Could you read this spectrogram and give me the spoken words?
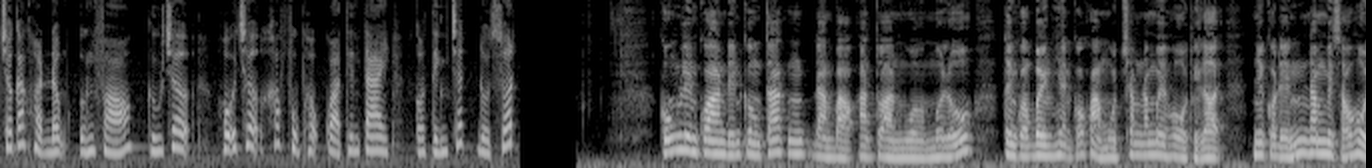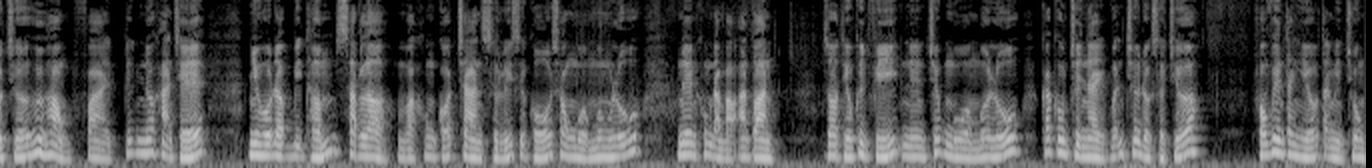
cho các hoạt động ứng phó, cứu trợ, hỗ trợ khắc phục hậu quả thiên tai có tính chất đột xuất. Cũng liên quan đến công tác đảm bảo an toàn mùa mưa lũ, tỉnh Quảng Bình hiện có khoảng 150 hồ thủy lợi, nhưng có đến 56 hồ chứa hư hỏng phải tích nước hạn chế. Nhiều hồ đập bị thấm, sạt lở và không có tràn xử lý sự cố trong mùa mưa lũ nên không đảm bảo an toàn. Do thiếu kinh phí nên trước mùa mưa lũ, các công trình này vẫn chưa được sửa chữa. Phóng viên Thanh Hiếu tại miền Trung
